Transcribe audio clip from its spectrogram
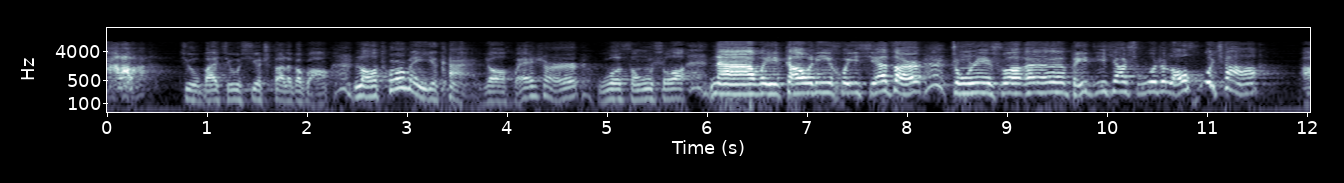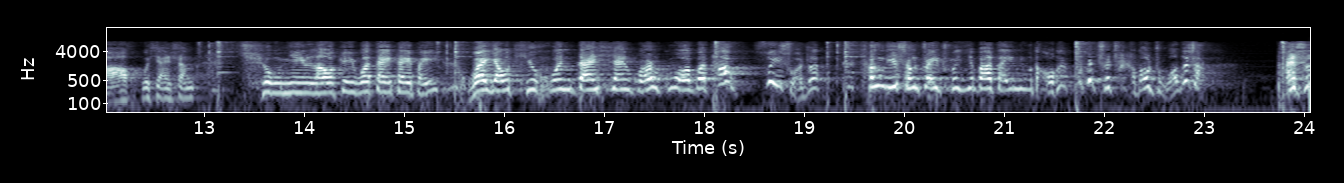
啪啦啦，就把酒席撤了个光。老头们一看要坏事儿，武松说：“哪位高邻会写字儿？”众人说：“呃，杯底下竖着老胡强啊，胡先生，求您老给我带带杯，我要替混蛋县官过过堂。”虽说着，噌的一声拽出一把宰牛刀，噗嗤插到桌子上，潘石。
